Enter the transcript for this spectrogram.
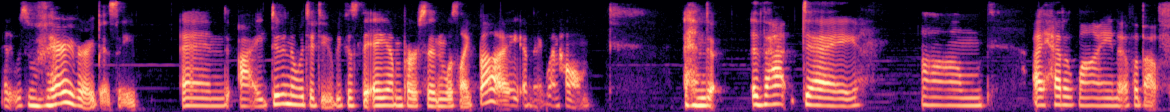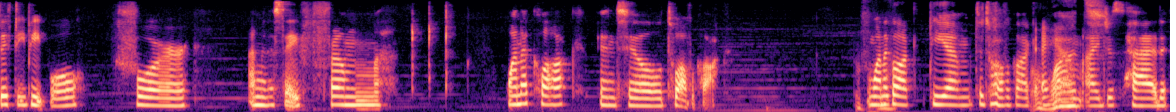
and it was very, very busy. And I didn't know what to do because the AM person was like, bye, and they went home. And that day, um, I had a line of about 50 people for, I'm going to say, from 1 o'clock until 12 o'clock. 1 o'clock p.m. to 12 o'clock a.m. I just had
